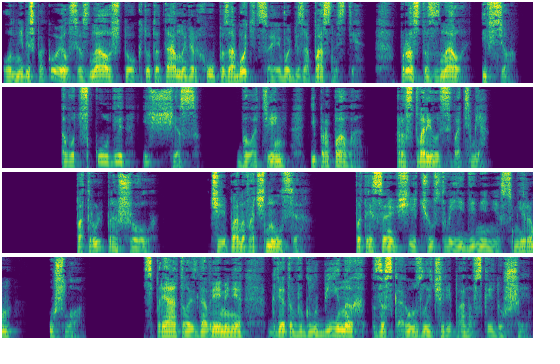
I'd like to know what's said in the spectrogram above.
Он не беспокоился, знал, что кто-то там наверху позаботится о его безопасности. Просто знал, и все. А вот Скулди исчез. Была тень и пропала, растворилась во тьме. Патруль прошел. Черепанов очнулся потрясающее чувство единения с миром ушло. Спряталось до времени где-то в глубинах заскорузлой черепановской души.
